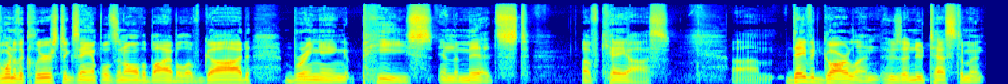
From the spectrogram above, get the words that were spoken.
one of the clearest examples in all the Bible of God bringing peace in the midst of chaos. Um, David Garland, who's a New Testament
